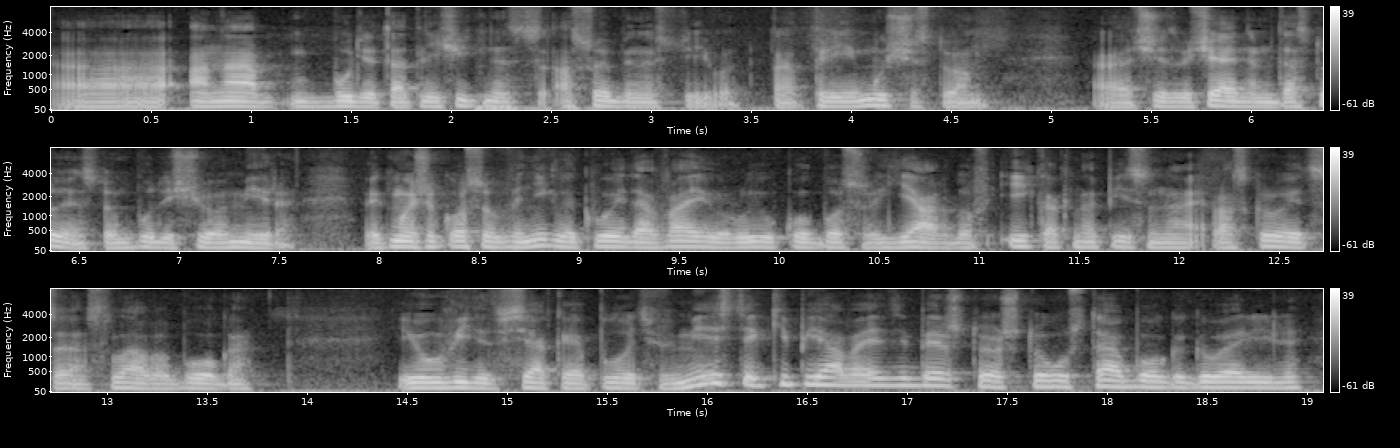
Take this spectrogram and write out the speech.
она будет отличительной особенностью и вот преимуществом, э, чрезвычайным достоинством будущего мира. Ведь мой косов венигла квой давай рую колбоср ярдов. И, как написано, раскроется слава Бога и увидит всякая плоть вместе, кипьявая тебе, что, что уста Бога говорили –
